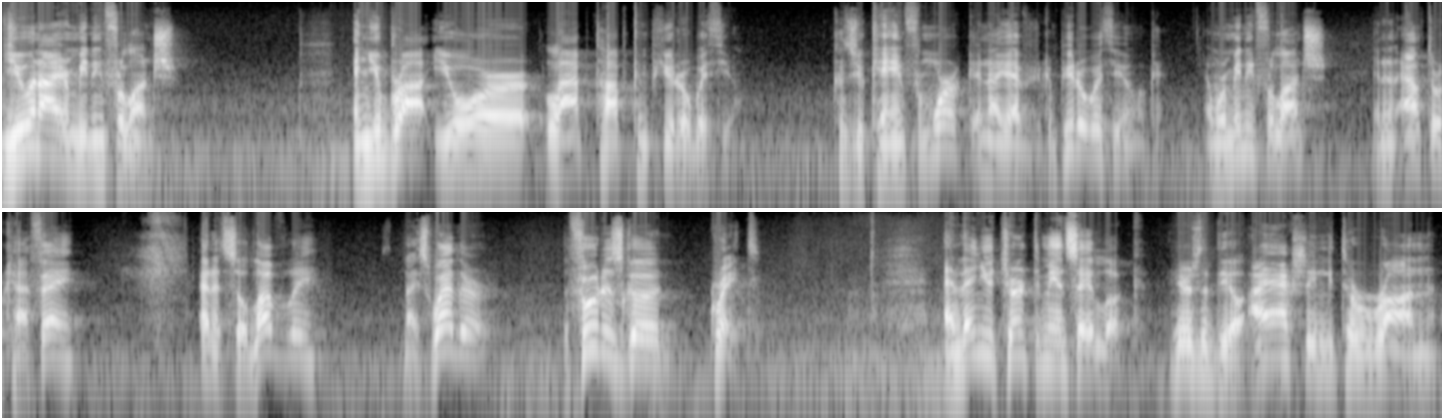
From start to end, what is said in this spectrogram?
you and I are meeting for lunch. And you brought your laptop computer with you because you came from work and now you have your computer with you. Okay. And we're meeting for lunch in an outdoor cafe. And it's so lovely, nice weather, the food is good, great. And then you turn to me and say, Look, here's the deal. I actually need to run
